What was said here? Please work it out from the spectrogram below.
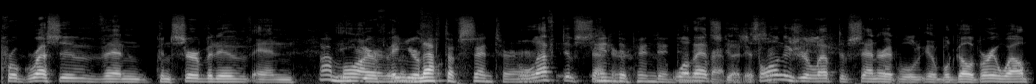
progressive and conservative and I'm more in your left of center. Left of center. Independent. Well, that's good. As long as you're left of center, it will it will go very well.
